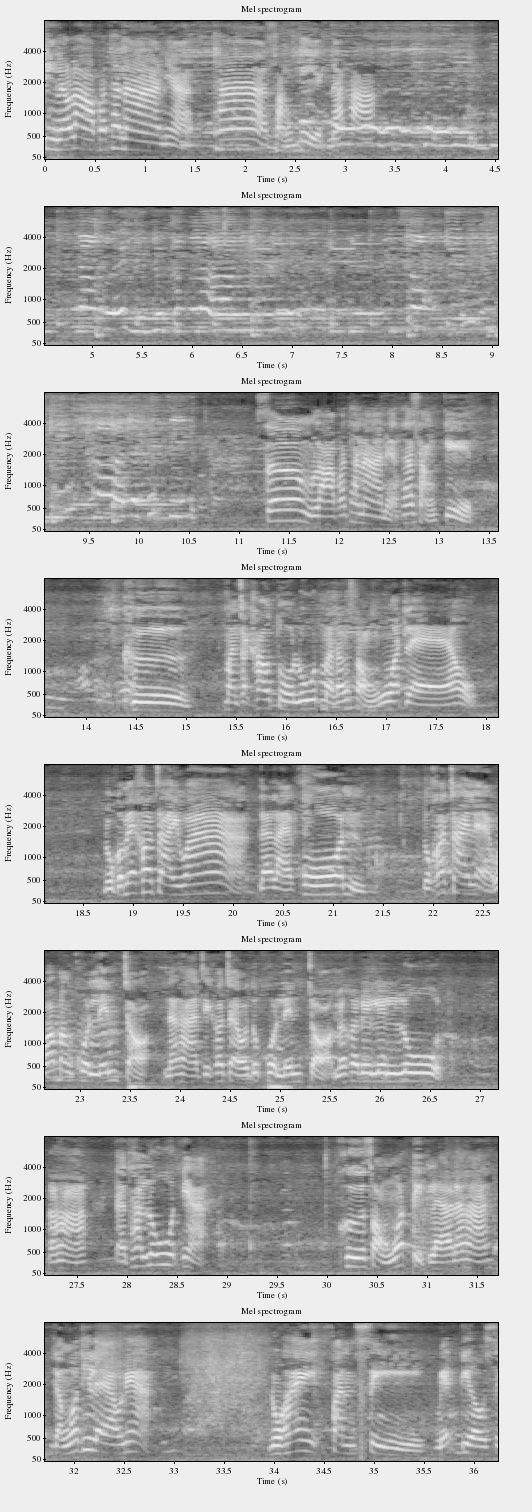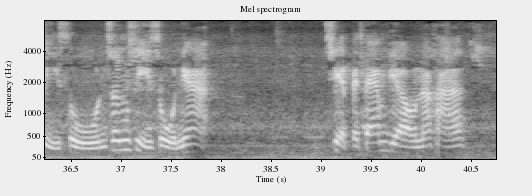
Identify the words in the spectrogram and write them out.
ริง ๆ แล้วลาวพัฒนาเนี่ย ถ้าสังเกตนะคะ ซึ่งลาพัฒนาเนี่ย ถ้าสังเกต คือมันจะเข้าตัวรูดมาทั้งสองงวดแล้ว หนูก็ไม่เข้าใจว่าหลายๆคนหนูเข้าใจแหละว่าบางคนเล่นเจาะนะคะที่เข้าใจว่าทุกคนเล่นเจาะไม่ค่อยได้เล่นรูดนะคะ แต่ถ้ารูดเนี่ย คือสองงวดติดแล้วนะคะ อย่างงวดที่แล้วเนี่ย หนูให้ฟันสี่เม็ดเดียวสี่ศูนย์ซึ่งสี่ศูนย์เนี่ยเฉียดไปแต้มเดียวนะคะ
